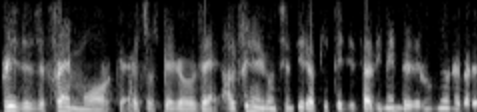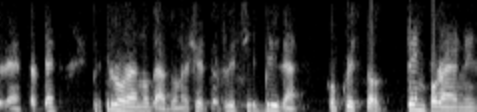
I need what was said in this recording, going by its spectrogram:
Crisis Framework, adesso spiego cos'è, al fine di consentire a tutti gli Stati membri dell'Unione per il intervento, perché loro hanno dato una certa flessibilità con questo Temporary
